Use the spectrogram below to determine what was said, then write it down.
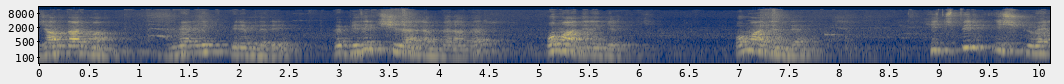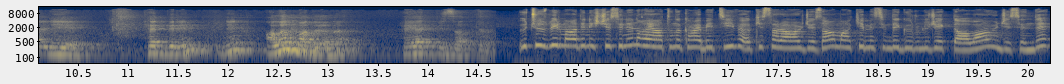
jandarma, güvenlik birimleri ve bilirkişilerle beraber o madene girdik. O madende hiçbir iş güvenliği tedbirinin alınmadığını heyet bizzat gördü. 301 maden işçisinin hayatını kaybettiği ve Akisar Ağır Ceza Mahkemesi'nde görülecek dava öncesinde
